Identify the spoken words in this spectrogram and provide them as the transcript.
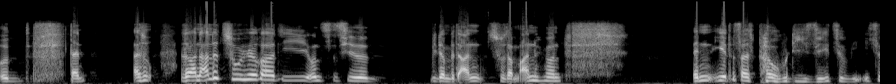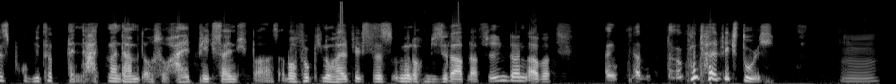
Und dann, also, also an alle Zuhörer, die uns das hier wieder mit an, zusammen anhören, wenn ihr das als Parodie seht, so wie ich es probiert habe, dann hat man damit auch so halbwegs seinen Spaß. Aber wirklich nur halbwegs, das ist immer noch ein miserabler Film dann, aber da, da kommt halbwegs durch. Mhm.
